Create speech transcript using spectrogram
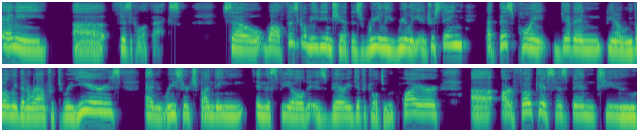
any uh, physical effects. So while physical mediumship is really, really interesting, at this point, given, you know, we've only been around for three years and research funding in this field is very difficult to acquire, uh, our focus has been to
